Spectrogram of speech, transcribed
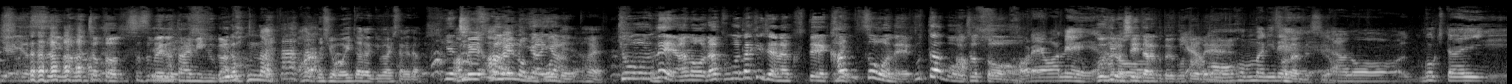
いやいや、すいません。ちょっと進めるタイミングが。いろんな拍手もいただきましたけどいや飴実は飴飲み込んで今日ね、あの、落語だけじゃなくて、感想をね、歌もちょっと、これはねご披露していただくということで。うほんまにねそうなんですよ。あのご期待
